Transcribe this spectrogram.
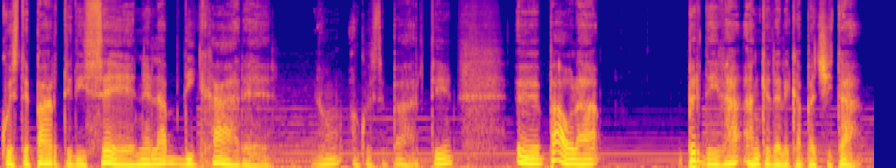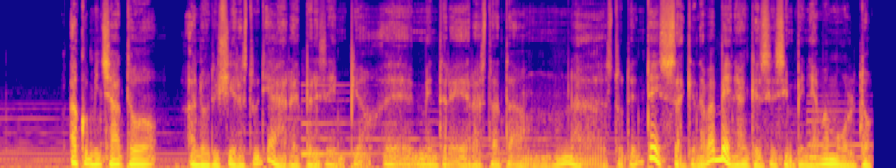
queste parti di sé, nell'abdicare no, a queste parti, eh, Paola perdeva anche delle capacità. Ha cominciato a non riuscire a studiare, per esempio, eh, mentre era stata una studentessa che andava bene anche se si impegnava molto.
